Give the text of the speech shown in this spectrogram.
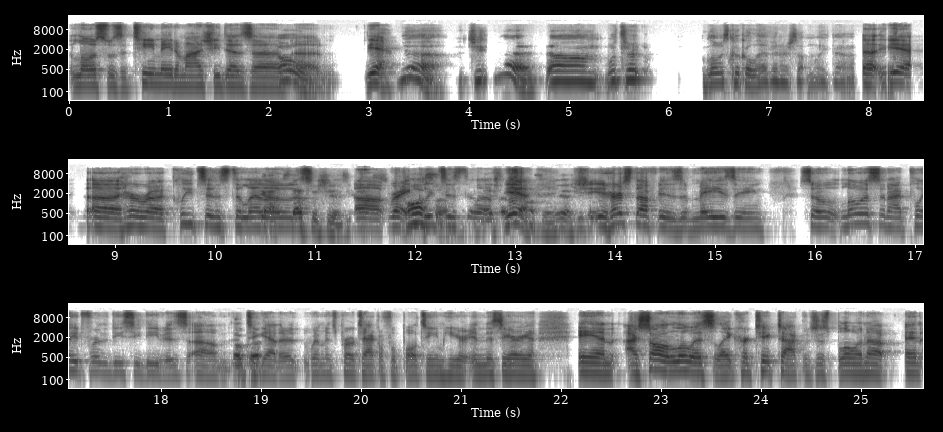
Lois was a teammate of mine. She does. Uh, Oh. uh yeah, Yeah, She, yeah. Um, what's her Lois Cook Eleven or something like that? uh, yeah. Uh, her uh, cleats and stilettos. Yes, that's what she is. Uh, right, Awesome. cleats and stilettos. That's Yeah. awesome. yeah. she, her stuff is amazing. So Lois and I played for the DC Divas um, Okay. together, women's pro tackle football team here in this area. And I saw Lois like her TikTok was just blowing up, and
